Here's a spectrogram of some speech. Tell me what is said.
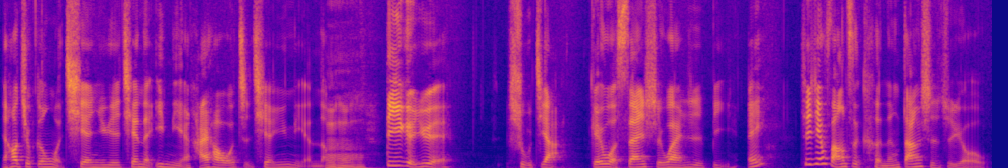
然后就跟我签约，签了一年，还好我只签一年呢。嗯第一个月暑假给我三十万日币，哎，这间房子可能当时只有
